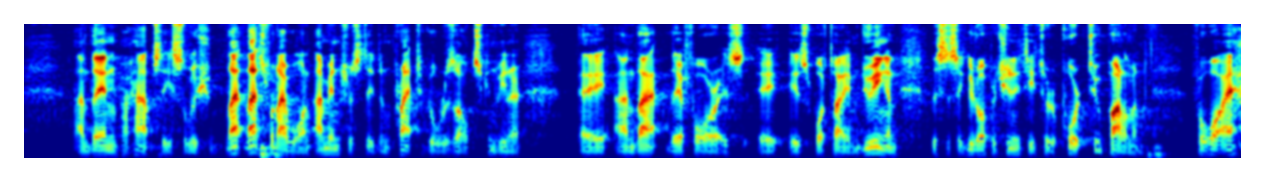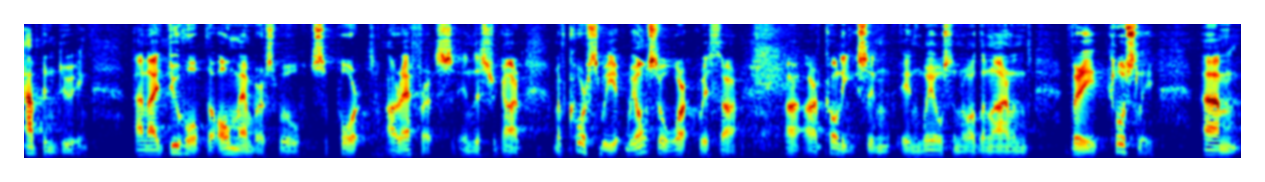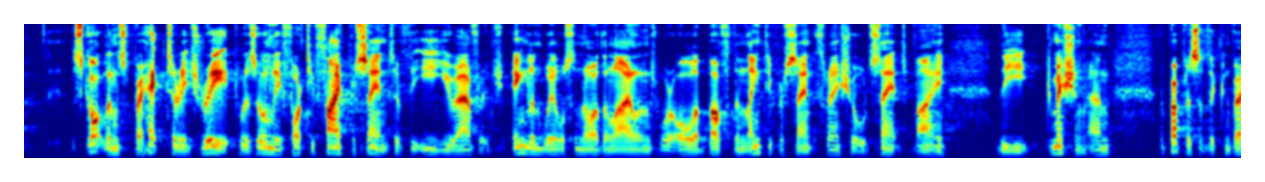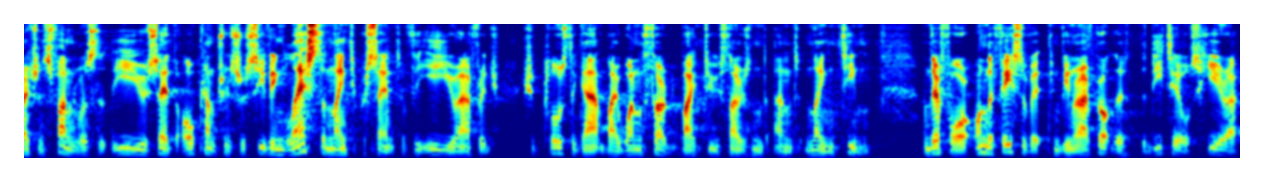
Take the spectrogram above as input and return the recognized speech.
and then perhaps a solution. That, that's what I want. I'm interested in practical results, convener, uh, and that, therefore, is, uh, is what I am doing. And this is a good opportunity to report to Parliament for what I have been doing. And I do hope that all members will support our efforts in this regard. And of course, we, we also work with our, our, our colleagues in, in Wales and Northern Ireland very closely. Um, Scotland's per hectareage rate was only 45% of the EU average. England, Wales and Northern Ireland were all above the 90% threshold set by the Commission. And the purpose of the Convergence Fund was that the EU said that all countries receiving less than 90% of the EU average should close the gap by one-third by 2019. And therefore, on the face of it, convener, I've got the, the details here. I,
